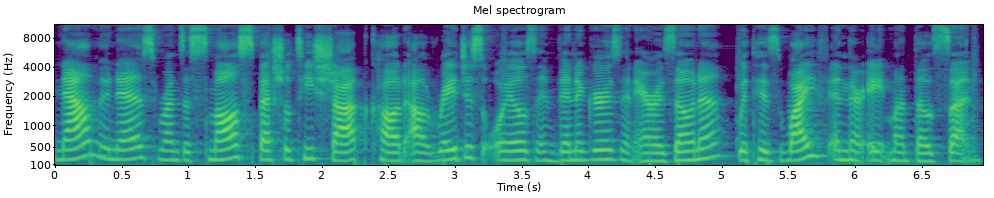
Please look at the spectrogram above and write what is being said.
Now Muniz runs a small specialty shop called Outrageous Oils and Vinegars in Arizona with his wife and their 8-month-old son.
